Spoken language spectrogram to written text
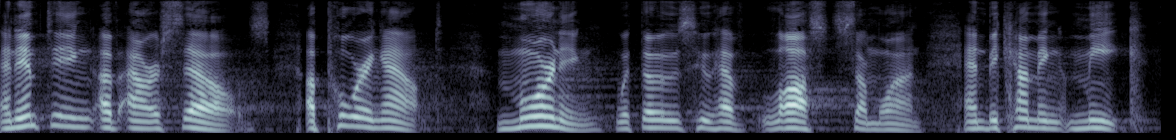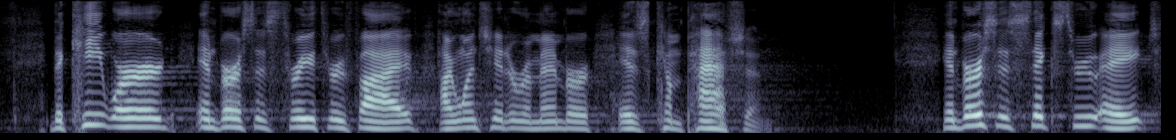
an emptying of ourselves, a pouring out, mourning with those who have lost someone, and becoming meek. The key word in verses 3 through 5, I want you to remember, is compassion. In verses 6 through 8,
